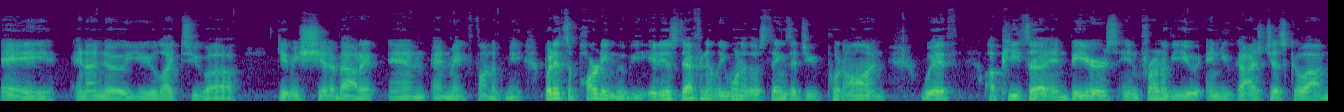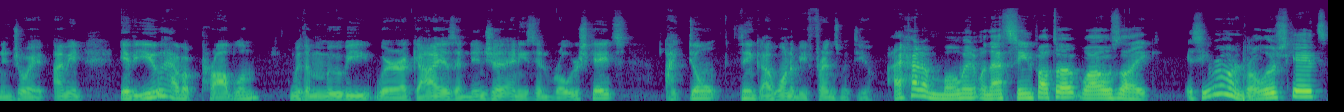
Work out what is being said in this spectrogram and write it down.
a, and I know you like to uh, give me shit about it and and make fun of me. But it's a party movie. It is definitely one of those things that you put on with a pizza and beers in front of you and you guys just go out and enjoy it. I mean, if you have a problem with a movie where a guy is a ninja and he's in roller skates, I don't think I want to be friends with you. I had a moment when that scene popped up where I was like, is he on roller skates?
